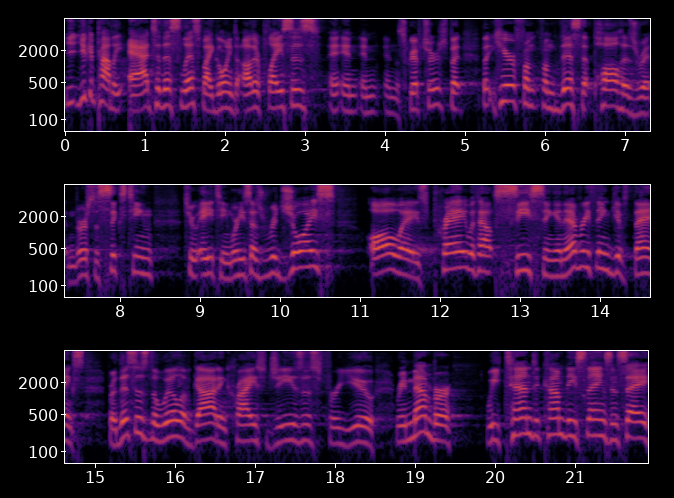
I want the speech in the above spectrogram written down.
you, you, could probably add to this list by going to other places in, in, in the scriptures. But, but here from, from this that Paul has written, verses 16 through 18, where he says, Rejoice always, pray without ceasing, in everything give thanks, for this is the will of God in Christ Jesus for you. Remember, we tend to come to these things and say,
